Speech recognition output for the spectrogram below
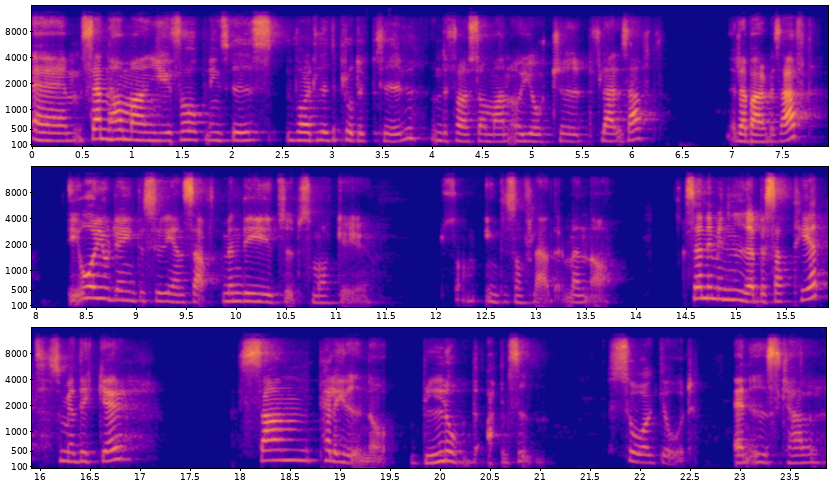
Ehm, sen har man ju förhoppningsvis varit lite produktiv under försommaren och gjort typ flädersaft, rabarbersaft. I år gjorde jag inte syrensaft men det är ju typ smakar ju som, inte som fläder men ja. Sen är min nya besatthet som jag dricker San Pellegrino blodapelsin. Så god. En iskall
